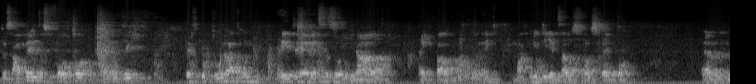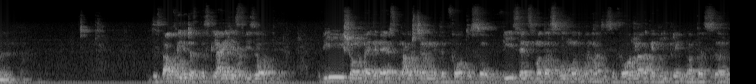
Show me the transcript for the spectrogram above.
das Abbild, das Foto eigentlich der Skulptur hat und hinterher jetzt das Original eigentlich bauen. Eigentlich machen wir die jetzt aus, aus Beton. Ähm, das ist auch wieder das, das Gleiche, ist wie, so, wie schon bei den ersten Ausstellungen mit den Fotos, so, wie setzt man das um und man hat diese Vorlage, wie bringt man das. Äh,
